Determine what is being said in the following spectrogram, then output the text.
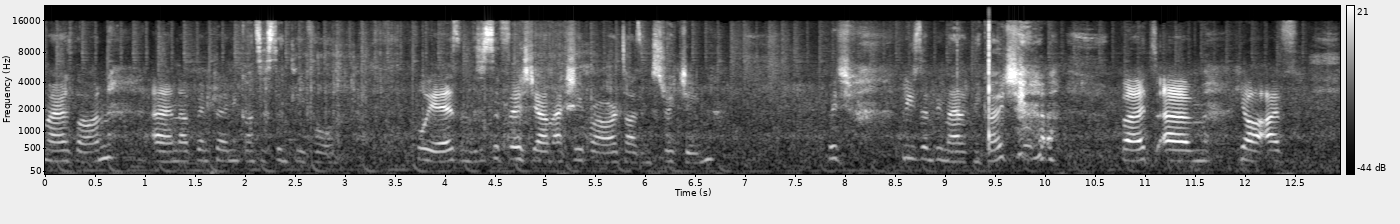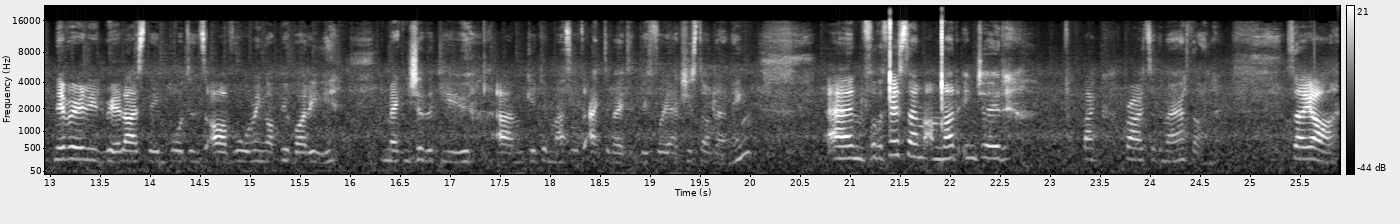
marathon and I've been training consistently for four years and this is the first year I'm actually prioritizing stretching which please don't be mad at me coach. But um, yeah I've never really realized the importance of warming up your body and making sure that you um, get your muscles activated before you actually start running. And for the first time I'm not injured like prior to the marathon. So yeah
